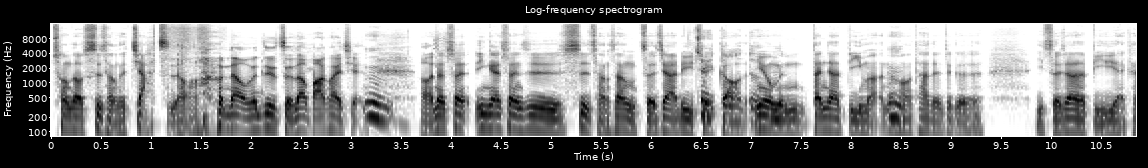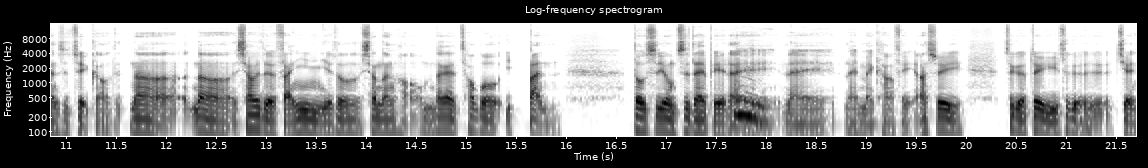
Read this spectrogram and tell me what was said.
创造市场的价值啊。那我们就折到八块钱，嗯，啊，那算应该算是市场上折价率最高的，因为我们单价低嘛，然后它的这个以折价的比例来看是最高的。那那消费者反应也都相当好，我们大概超过一半。都是用自带杯来来来买咖啡啊，所以这个对于这个减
